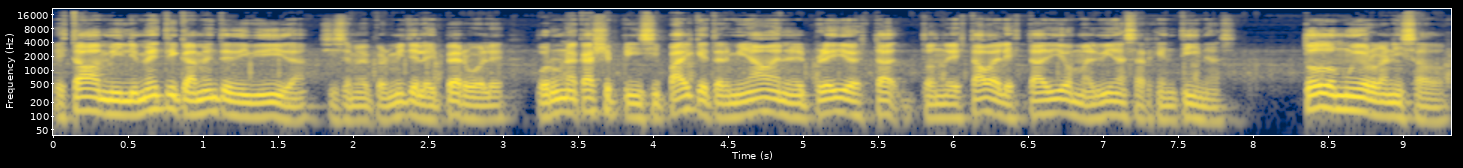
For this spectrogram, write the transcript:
estaba milimétricamente dividida, si se me permite la hipérbole, por una calle principal que terminaba en el predio donde estaba el estadio Malvinas Argentinas. Todo muy organizado.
